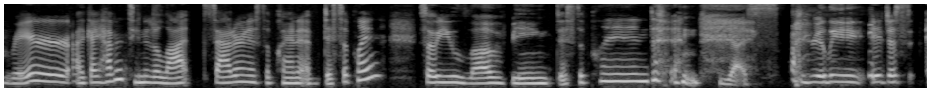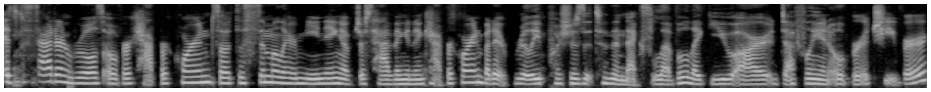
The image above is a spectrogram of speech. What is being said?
rare. Like I haven't seen it a lot. Saturn is the planet of discipline. So you love being disciplined and yes. really it just it's Saturn rules over Capricorn. So it's a similar meaning of just having it in Capricorn, but it really pushes it to the next level. Like you are definitely an overachiever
